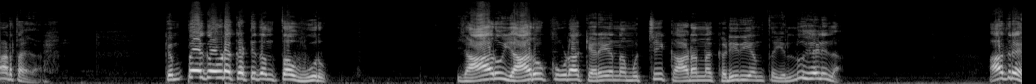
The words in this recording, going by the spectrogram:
ಮಾಡ್ತಾ ಇದ್ದಾರೆ. ಕೆಂಪೇಗೌಡ ಕಟ್ಟಿದಂಥ ಊರು ಯಾರು ಯಾರು ಕೂಡ ಕೆರೆಯನ್ನು ಮುಚ್ಚಿ ಕಾಡನ್ನು ಕಡೀರಿ ಅಂತ ಎಲ್ಲೂ ಹೇಳಿಲ್ಲ. ಆದರೆ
